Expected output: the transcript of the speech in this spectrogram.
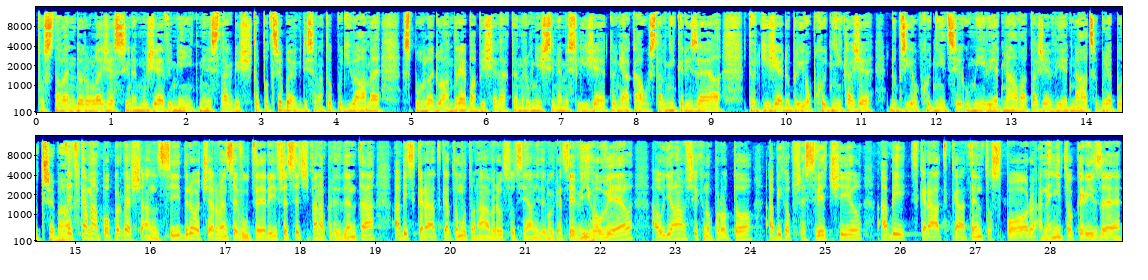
postaven do role, že si nemůže vyměnit ministra, když to potřebuje. Když se na to podíváme z pohledu Andreje Babiše, tak ten rovněž si nemyslí, že je to nějaká ústavní krize a tvrdí, že je dobrý obchodník a že dobří obchodníci umí vyjednávat a že vyjedná, co bude potřeba. Teďka mám poprvé šanci šanci 2. července v úterý přesvědčit pana prezidenta, aby zkrátka tomuto návrhu sociální demokracie vyhověl a udělám všechno proto, abych ho přesvědčil, aby zkrátka tento spor, a není to krize,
